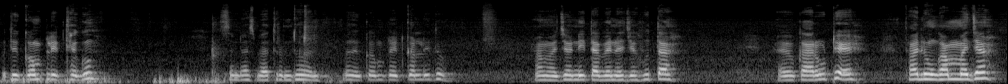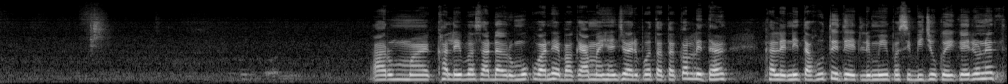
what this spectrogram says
બધું કમ્પ્લીટ થઈ ગયું. સંડાસ બાથરૂમ ધોવાનું બધું કમ્પ્લીટ કરી લીધું. આમાં જો નીતાબેન જે હુતા. હવે કાર ઉઠે. તો હું ગામમાં જા. આ રૂમમાં ખાલી બસ આડાવરું મૂકવા નહીં બાકી આમાં હેંજવારી પોતા તો કરી લીધા. ખાલી નીતા હુતી હતી એટલે મેં પછી બીજું કંઈ કર્યું નથી.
